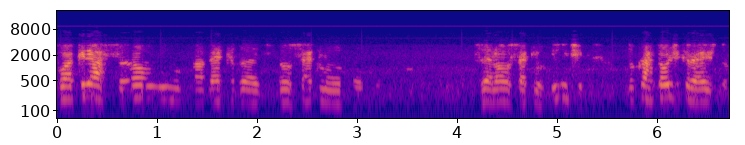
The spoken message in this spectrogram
com a criação na década do século XIX, século XX, do cartão de crédito,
